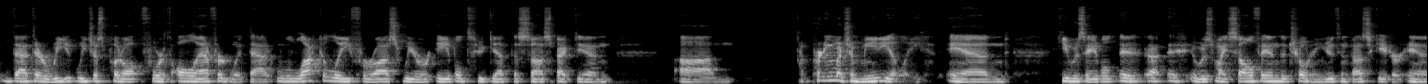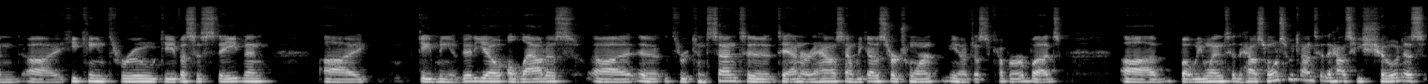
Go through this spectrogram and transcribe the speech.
that there we we just put all, forth all effort with that. Luckily for us, we were able to get the suspect in um, pretty much immediately, and he was able. It, uh, it, was myself and the children youth investigator, and uh, he came through, gave us a statement. Uh, gave me a video, allowed us uh, uh, through consent to to enter the house, and we got a search warrant, you know, just to cover our butts. Uh, but we went into the house. Once we got into the house, he showed us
